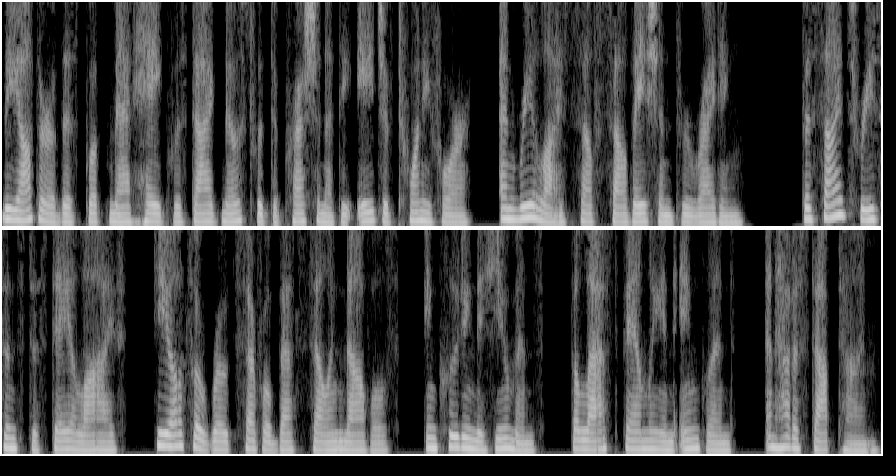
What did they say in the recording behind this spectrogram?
The author of this book, Matt Haig, was diagnosed with depression at the age of 24 and realized self salvation through writing. Besides Reasons to Stay Alive, he also wrote several best selling novels, including The Humans, The Last Family in England, and How to Stop Time.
